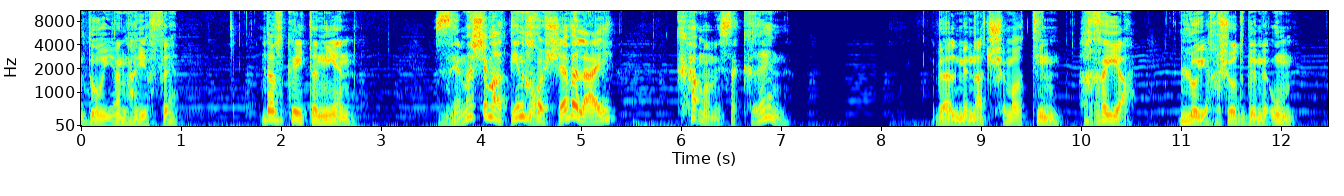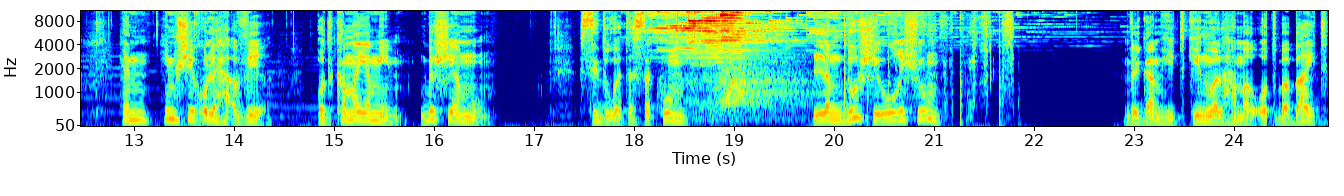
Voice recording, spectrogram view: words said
דוריאן היפה דווקא התעניין. זה מה שמרטין חושב עליי? כמה מסקרן. ועל מנת שמרטין, החיה, לא יחשוד במאום, הם המשיכו להעביר עוד כמה ימים בשעמום. סידרו את הסכו"ם, למדו שיעור רישום, וגם התקינו על המראות בבית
